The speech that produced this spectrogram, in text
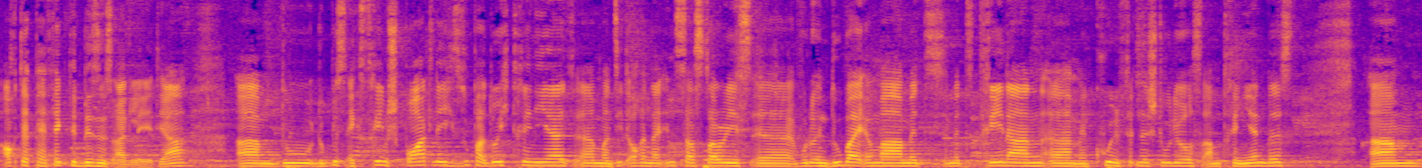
auch der perfekte Business-Athlet, ja. Ähm, du, du bist extrem sportlich, super durchtrainiert. Äh, man sieht auch in deinen Insta-Stories, äh, wo du in Dubai immer mit, mit Trainern ähm, in coolen Fitnessstudios am Trainieren bist. Ähm,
